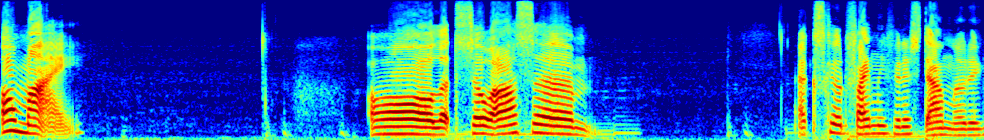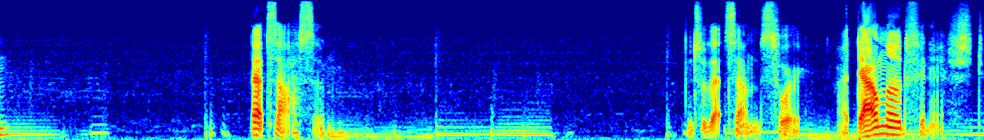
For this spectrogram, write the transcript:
Oh my. Oh, that's so awesome. Xcode finally finished downloading. That's awesome. That's what that sounds for. A download finished.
